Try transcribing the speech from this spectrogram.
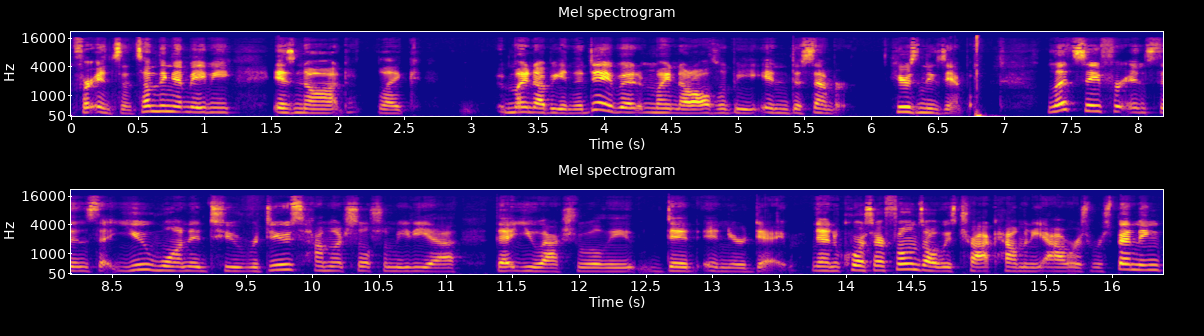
for instance, something that maybe is not like, it might not be in the day, but it might not also be in December. Here's an example. Let's say, for instance, that you wanted to reduce how much social media that you actually did in your day. And of course, our phones always track how many hours we're spending.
